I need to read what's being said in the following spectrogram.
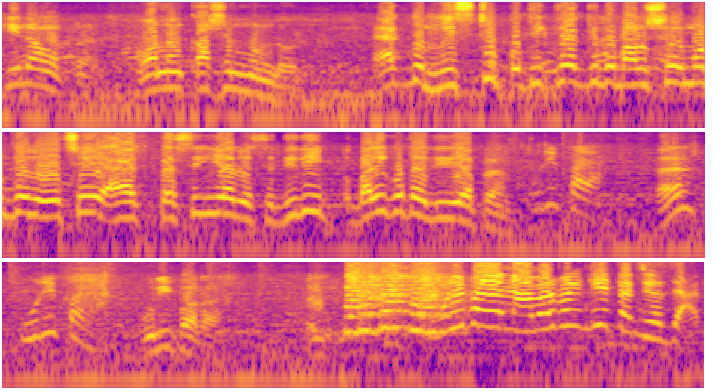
কি নাম আপনার? আমার নাম কাশিম মণ্ডল। একদম মিষ্টি প্রতিক্রিয়া কিন্তু মানুষের মধ্যে রয়েছে এক প্যাসেঞ্জার রয়েছে। দিদি বাড়ি কোথায় দিদি আপনার? উড়িপাড়া। হ্যাঁ? উড়িপাড়া। উড়িপাড়া। উড়িপাড়া না আমার বাড়ি গীতাজি যান।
